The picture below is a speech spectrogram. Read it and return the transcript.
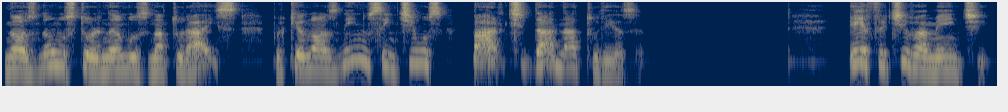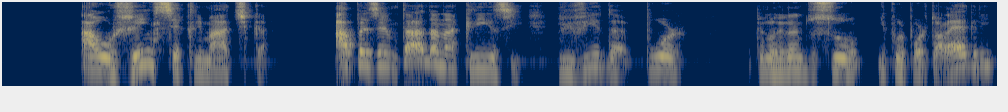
nós não nos tornamos naturais, porque nós nem nos sentimos parte da natureza efetivamente a urgência climática apresentada na crise vivida por pelo Rio Grande do Sul e por Porto Alegre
